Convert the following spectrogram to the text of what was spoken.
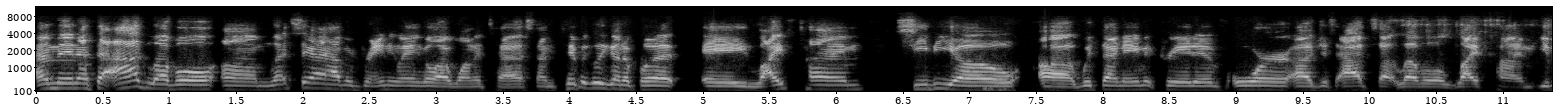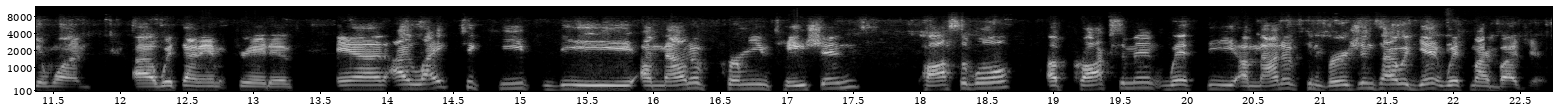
And then at the ad level, um, let's say I have a brand new angle I want to test. I'm typically going to put a lifetime CBO uh, with dynamic creative or uh, just ad set level lifetime, either one uh, with dynamic creative. And I like to keep the amount of permutations possible approximate with the amount of conversions I would get with my budget.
